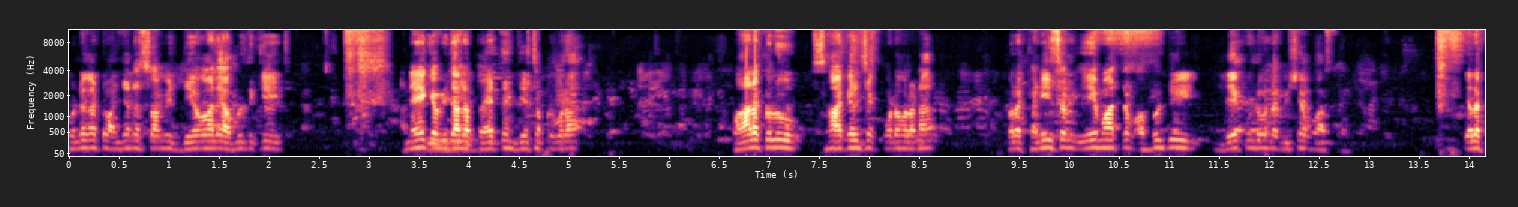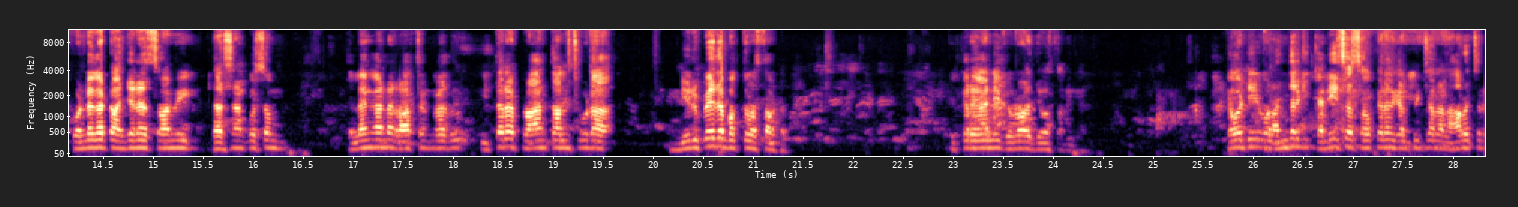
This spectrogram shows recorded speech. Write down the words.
కొండగట్టు అంజన స్వామి దేవాలయ అభివృద్ధికి అనేక విధాల ప్రయత్నం చేసినప్పుడు కూడా పాలకులు సహకరించకపోవడం వలన వాళ్ళ కనీసం ఏ మాత్రం అభివృద్ధి లేకుండా ఉన్న విషయం వాస్తవం. ఇలా కొండగట్టు అంజనేయ స్వామి దర్శనం కోసం తెలంగాణ రాష్ట్రం కాదు ఇతర ప్రాంతాల నుంచి కూడా నిరుపేద భక్తులు వస్తూ ఉంటారు. ఇక్కడ కానీ వివరాల దేవస్థానం కానీ. కాబట్టి వాళ్ళందరికీ కనీస సౌకర్యాలు కల్పించాలన్న ఆలోచన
